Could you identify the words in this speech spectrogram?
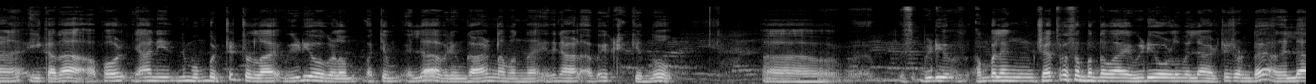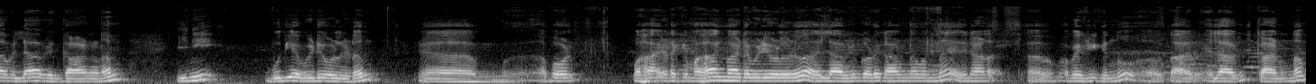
ആണ് ഈ കഥ. അപ്പോൾ ഞാൻ ഇതിനു മുമ്പ് ഇട്ടിട്ടുള്ള വീഡിയോകളും മറ്റും എല്ലാവരും കാണണമെന്ന് ഇതിനാൽ അപേക്ഷിക്കുന്നു. വീഡിയോ അമ്പലം ക്ഷേത്ര സംബന്ധമായ വീഡിയോകളും എല്ലാം ഇട്ടിട്ടുണ്ട്. അതെല്ലാം എല്ലാവരും കാണണം. ഇനി പുതിയ വീഡിയോകളിടും അപ്പോൾ മഹാ ഇടയ്ക്ക് മഹാന്മാരുടെ വീഡിയോകളിടും അതെല്ലാവരും കൂടെ കാണണമെന്ന് ഇതിനാൾ അപേക്ഷിക്കുന്നു. എല്ലാവരും കാണണം.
